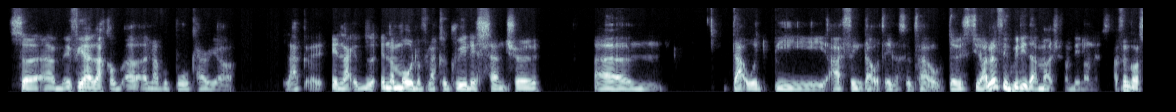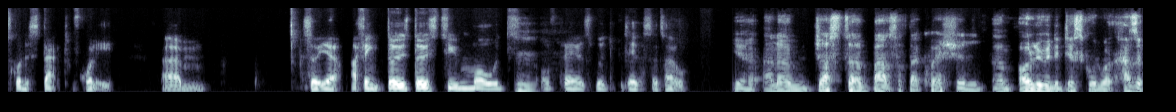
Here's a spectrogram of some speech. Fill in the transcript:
So, um, if you had like a, a, another ball carrier, like in like in the mode of like a Grealish Sancho, um, that would be, I think that would take us a title. Those two. I don't think we need that much, if I'm being honest. I think our squad is stacked with quality. Um, so yeah, I think those those two molds mm. of players would take us a title. Yeah, and um, just to bounce off that question, um, Olu in the Discord has a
